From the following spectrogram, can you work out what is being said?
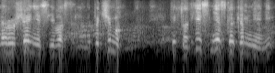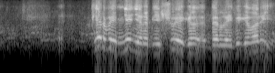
нарушения с его стороны. Почему? И тут есть несколько мнений. Первое мнение Раби Ишуя Берлейви говорит,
